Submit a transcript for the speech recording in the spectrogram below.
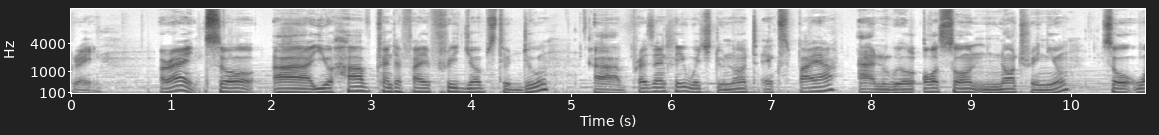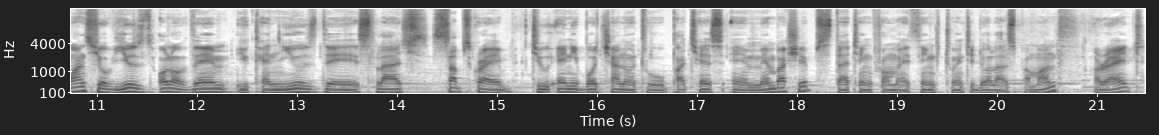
Great. All right, so uh, you have 25 free jobs to do uh, presently, which do not expire and will also not renew. So once you've used all of them, you can use the slash subscribe to any bot channel to purchase uh, a membership starting from I think $20 per month. All right.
